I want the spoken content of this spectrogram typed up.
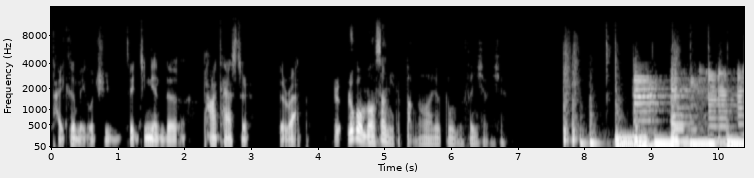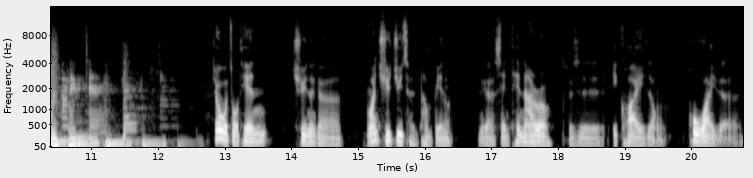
台客美国区这今年的 Podcaster 的 Rap。如如果我没有上你的榜的话，就跟我们分享一下。就我昨天去那个湾区巨城旁边，嗯、那个 Centenaro，就是一块这种户外的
